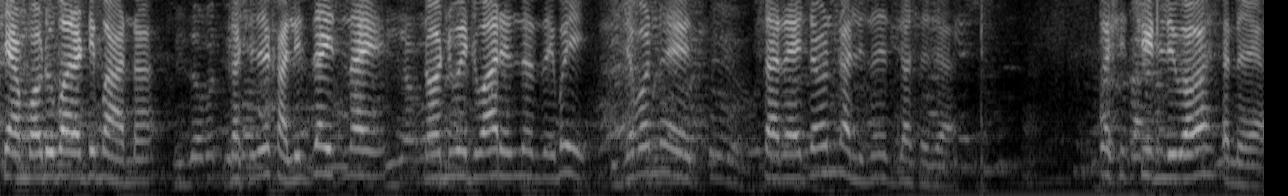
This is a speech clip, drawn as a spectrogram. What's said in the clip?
शॅम्बाडू बाराटी बहाना कशाच्या खालीच जायत नाही. नॉन व्हेज वार आहे बाई तिच्या पण नाहीत. शनायाच्या पण खालीच नाहीत कशाच्या कशी चिडली बघा शनाया.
